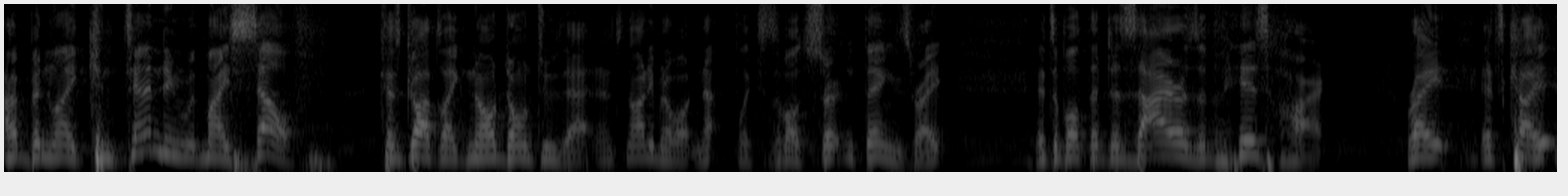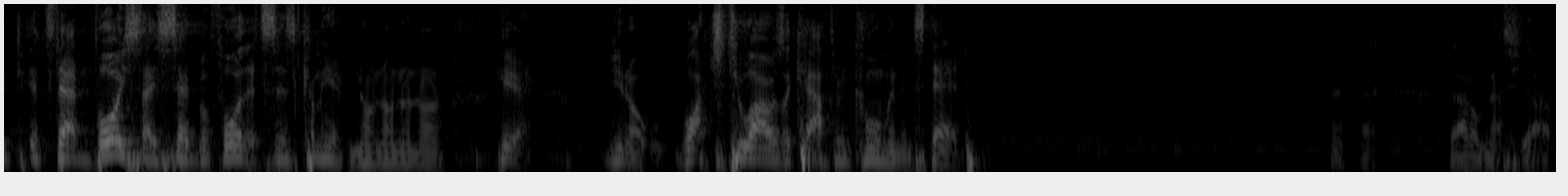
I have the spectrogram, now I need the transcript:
I've been like contending with myself because God's like, no, don't do that. And it's not even about Netflix, it's about certain things, right? It's about the desires of his heart, right? It's, it's that voice I said before that says, come here. No, no, no, no. Here, you know, watch two hours of Kathryn Kuhlman instead. That'll mess you up.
